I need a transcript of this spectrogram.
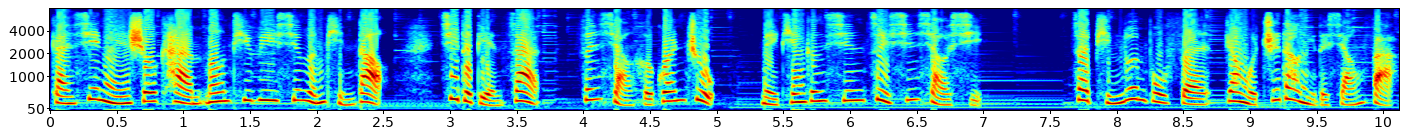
感谢您收看猫 TV 新闻频道，记得点赞、分享和关注，每天更新最新消息。在评论部分让我知道你的想法。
